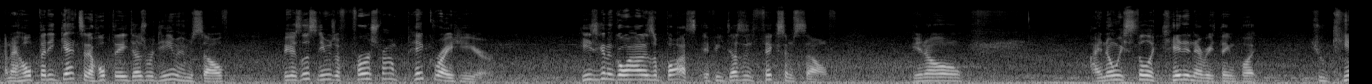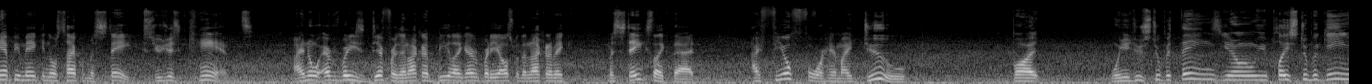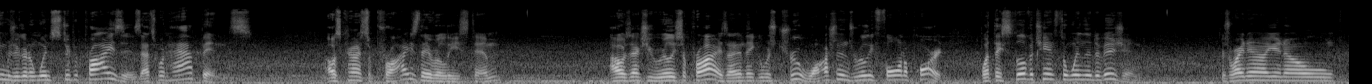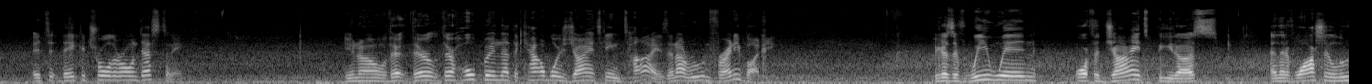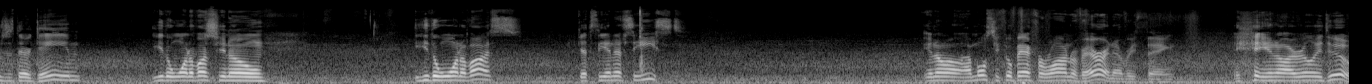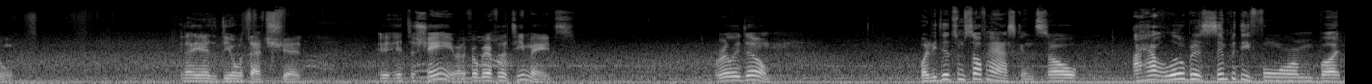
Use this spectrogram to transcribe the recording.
And I hope that he gets it. I hope that he does redeem himself. Because listen, he was a first round pick right here. He's going to go out as a bust if he doesn't fix himself. You know, I know he's still a kid and everything, but you can't be making those type of mistakes. You just can't. I know everybody's different. They're not going to be like everybody else, but they're not going to make mistakes like that. I feel for him. I do. But when you do stupid things, you know, you play stupid games, you're going to win stupid prizes. That's what happens. I was kind of surprised they released him. I was actually really surprised. I didn't think it was true. Washington's really falling apart, but they still have a chance to win the division. Because right now, you know, it's, they control their own destiny. You know, they're, they're, they're hoping that the Cowboys Giants game ties. They're not rooting for anybody. Because if we win or if the Giants beat us, and then if Washington loses their game, either one of us, you know, either one of us gets the NFC East. You know, I mostly feel bad for Ron Rivera and everything. you know, I really do. That he had to deal with that shit. it's a shame, and I feel bad for the teammates really do. But he did some self Haskins, so I have a little bit of sympathy for him, but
